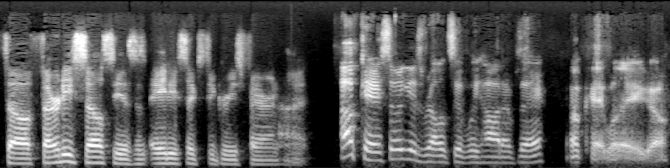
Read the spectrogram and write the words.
So 30 Celsius is 86 degrees Fahrenheit. Okay, so it gets relatively hot up there. Okay, well there you go.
